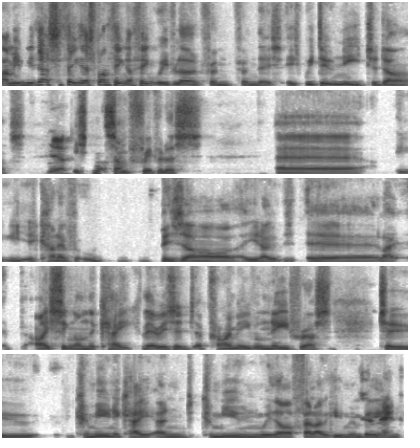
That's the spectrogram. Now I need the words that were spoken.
I mean, that's the thing. That's one thing I think we've learned from from this is we do need to dance. Yeah, it's not some frivolous. Uh, kind of bizarre, you know, uh, like icing on the cake. There is a, a primeval need for us to communicate and commune with our fellow human beings.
